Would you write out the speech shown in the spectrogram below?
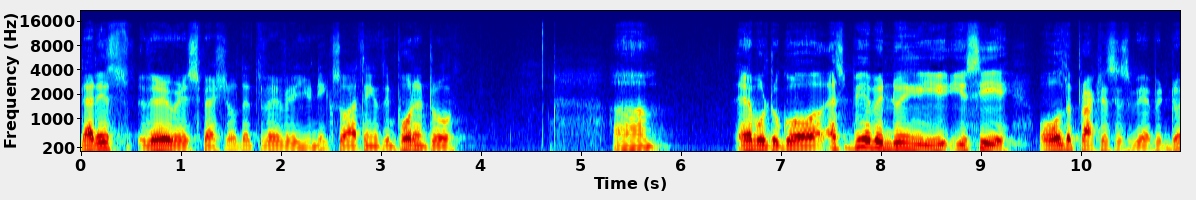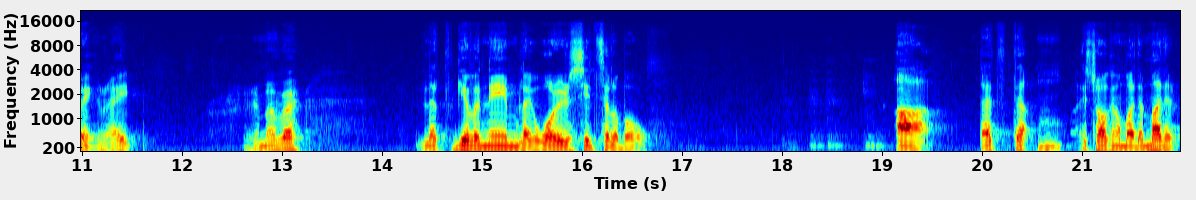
that is very, very special. That's very, very unique. So I think it's important to um, able to go, as we have been doing, you, you see all the practices we have been doing, right? Remember? Let's give a name like warrior seed syllable. Ah, that's the, it's talking about the mother.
